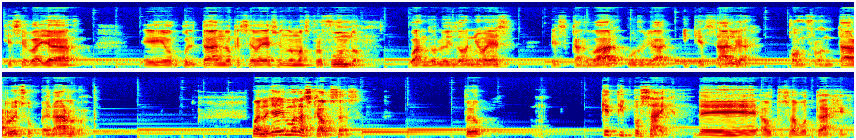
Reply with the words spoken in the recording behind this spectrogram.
que se vaya eh, ocultando, que se vaya haciendo más profundo, cuando lo idóneo es escarbar, hurgar y que salga, confrontarlo y superarlo. Bueno, ya vimos las causas, pero ¿Qué tipos hay de autosabotaje?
